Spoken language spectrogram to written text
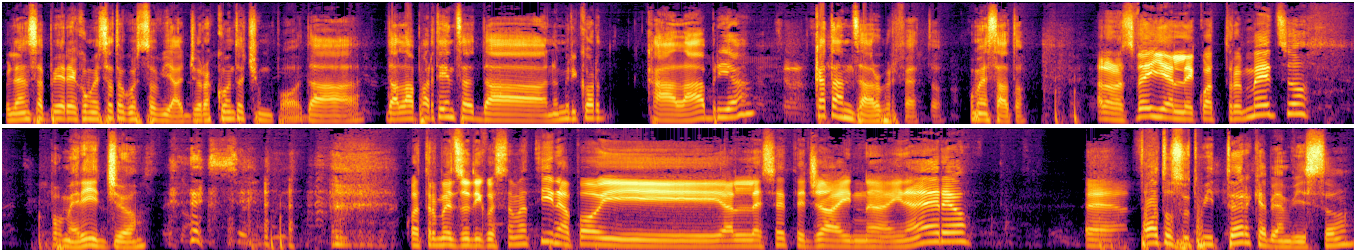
Vogliamo sapere com'è stato questo viaggio, raccontaci un po', da- dalla partenza da, non mi ricordo, Calabria? Catanzaro, perfetto. Com'è stato? Allora, sveglia alle 4 e mezzo, Pomeriggio? 4 e mezzo di questa mattina, poi alle 7 già in, in aereo. Eh, Foto su Twitter che abbiamo visto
